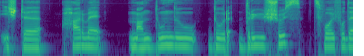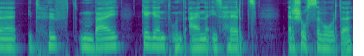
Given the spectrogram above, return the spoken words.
ist der Harvey Mandundu durch drei Schüsse, zwei von denen in die Hüfte, Mumbai, Gegend und einen ins Herz, erschossen worden,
